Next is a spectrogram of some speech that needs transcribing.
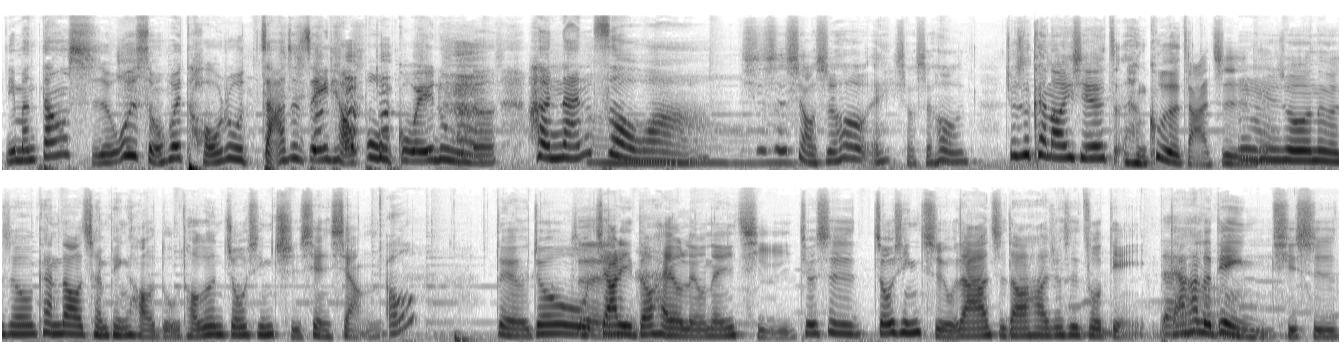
你们当时为什么会投入杂志这一条不归路呢？很难走啊。嗯、其实小时候，哎，小时候就是看到一些很酷的杂志，比如、嗯、说那个时候看到《成品好读》讨论周星驰现象哦。对，我就我家里都还有留那一期，就是周星驰，大家知道他就是做电影，但他的电影其实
